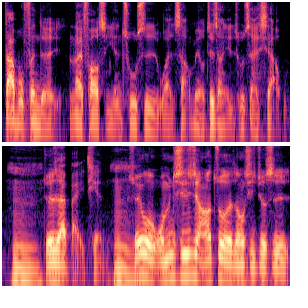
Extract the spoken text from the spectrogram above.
大部分的 live house 演出是晚上，没有这场演出是在下午，嗯，就是在白天，嗯，所以我我们其实想要做的东西就是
